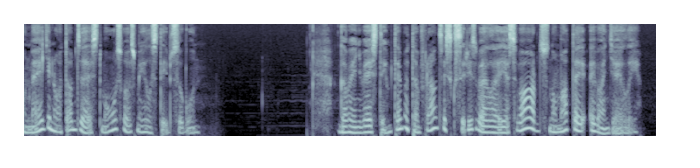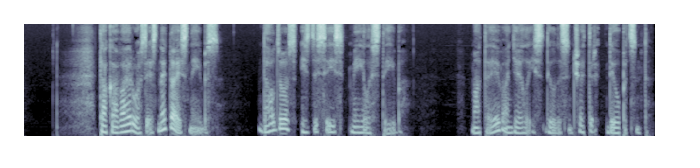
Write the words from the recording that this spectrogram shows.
un mēģinot apdzēst mūsos mīlestības uguni. Gavēņa vēstījuma tematam Francisks ir izvēlējies vārdus no Mateja evaņģēlija. Tā kā vairosies netaisnības, daudzos izdzisīs mīlestība. Mateja evaņģēlijas 24.12.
